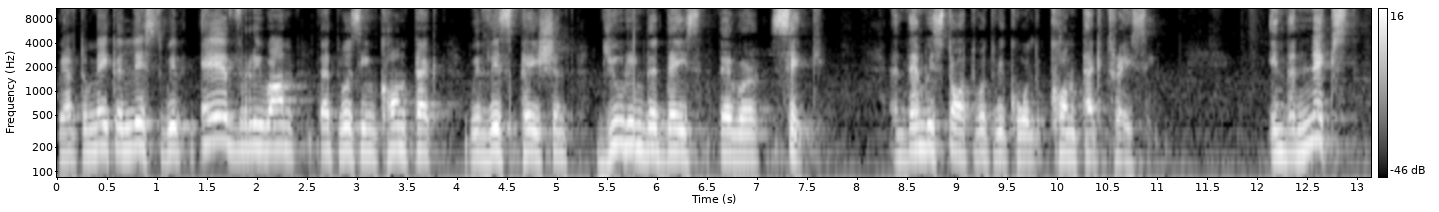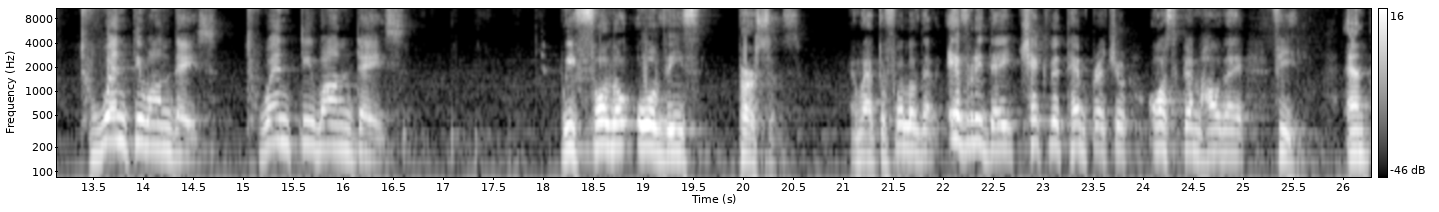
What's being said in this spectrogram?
We have to make a list with everyone that was in contact with this patient during the days they were sick. And then we start what we call contact tracing. In the next 21 days, 21 days, we follow all these persons. And we have to follow them every day, check the temperature, ask them how they feel. And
